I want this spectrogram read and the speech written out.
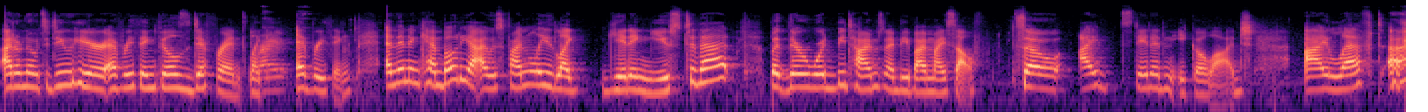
I don't know what to do here. Everything feels different. Like Right. everything. And then in Cambodia, I was finally like getting used to that, but there would be times when I'd be by myself. So I stayed at an eco lodge. I left. Uh,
